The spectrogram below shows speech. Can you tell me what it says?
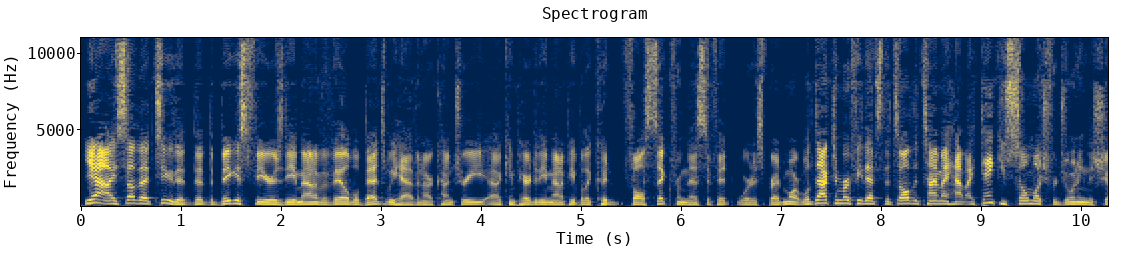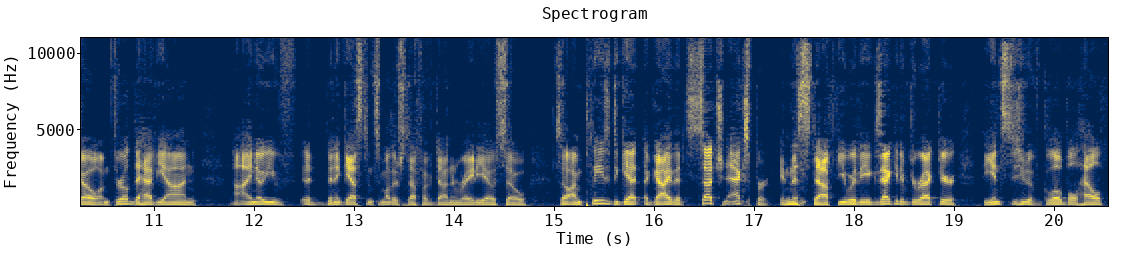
Yeah, I saw that too. That, that the biggest fear is the amount of available beds we have in our country uh, compared to the amount of people that could fall sick from this if it were to spread more. Well, Dr. Murphy, that's that's all the time I have. I thank you so much for joining the show. I'm thrilled to have you on. Uh, I know you've uh, been a guest in some other stuff I've done in radio, so so I'm pleased to get a guy that's such an expert in this stuff. You are the executive director, the Institute of Global Health.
